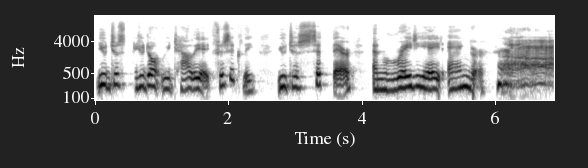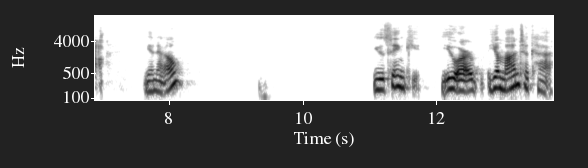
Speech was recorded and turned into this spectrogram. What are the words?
you just you don't retaliate physically, you just sit there and radiate anger. you know? You think you are Yamantaka,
